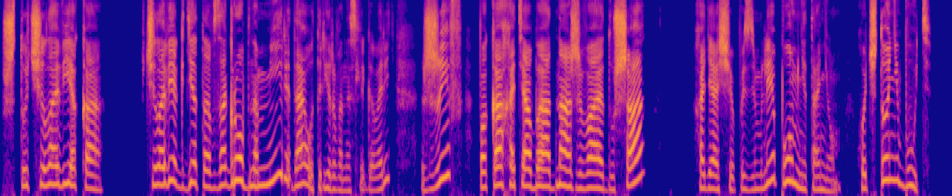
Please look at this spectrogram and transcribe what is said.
что человека человек где-то в загробном мире, да, утрированно если говорить, жив, пока хотя бы одна живая душа, ходящая по земле, помнит о нем, хоть что-нибудь.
